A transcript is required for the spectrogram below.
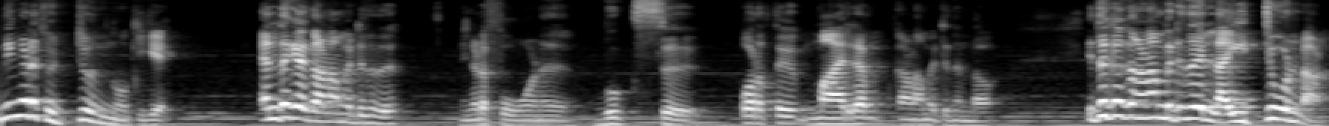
നിങ്ങളുടെ ചുറ്റും നോക്കിക്കേ. എന്തൊക്കെയാണ് കാണാൻ പറ്റുന്നത്? നിങ്ങളുടെ ഫോണ് ബുക്സ് പുറത്ത് മരം കാണാൻ പറ്റുന്നുണ്ടാവും ഇതൊക്കെ കാണാൻ പറ്റുന്നത് ലൈറ്റ് കൊണ്ടാണ്.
